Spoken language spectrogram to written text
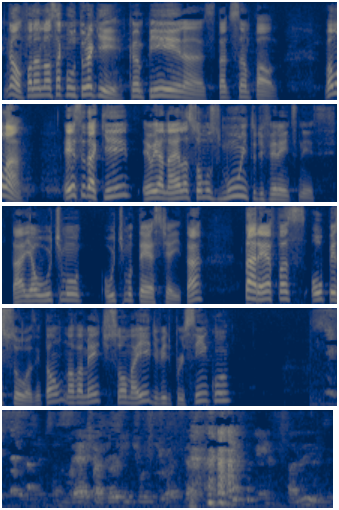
Não, falando nossa cultura aqui. Campinas, estado de São Paulo. Vamos lá. Esse daqui, eu e a Naila somos muito diferentes nesse, tá? E é o último, último teste aí, tá? Tarefas ou pessoas. Então, novamente, soma aí, divide por 5. 7, 14, 21, 28. Faz isso.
